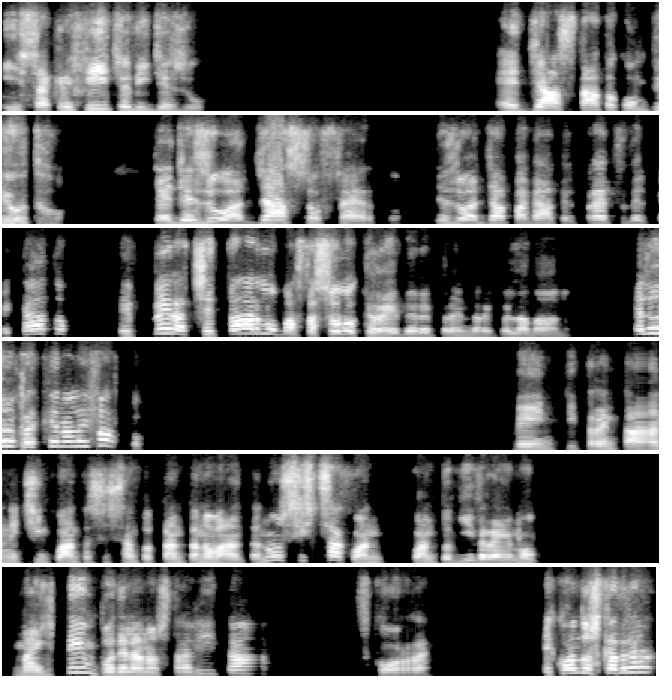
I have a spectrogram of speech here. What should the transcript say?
Il sacrificio di Gesù è già stato compiuto. Cioè Gesù ha già sofferto, Gesù ha già pagato il prezzo del peccato e per accettarlo basta solo credere e prendere quella mano. E allora perché non l'hai fatto? 20, 30 anni, 50, 60, 80, 90, non si sa quant- quanto vivremo, ma il tempo della nostra vita scorre. E quando scadrà?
